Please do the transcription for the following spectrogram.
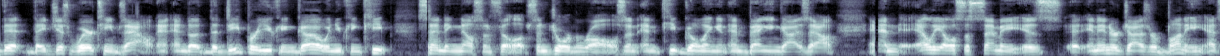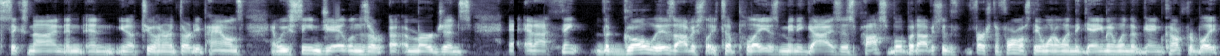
that they just wear teams out. And, and, the, the deeper you can go and you can keep sending Nelson Phillips and Jordan Rawls and, and keep going and, and banging guys out. And Eliel Nsoseme is an energizer bunny at six nine and, and you know 230 pounds. And we've seen Jalen's emergence. And I think the goal is obviously to play as many guys as possible. But obviously, first and foremost, they want to win the game and win the game comfortably.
